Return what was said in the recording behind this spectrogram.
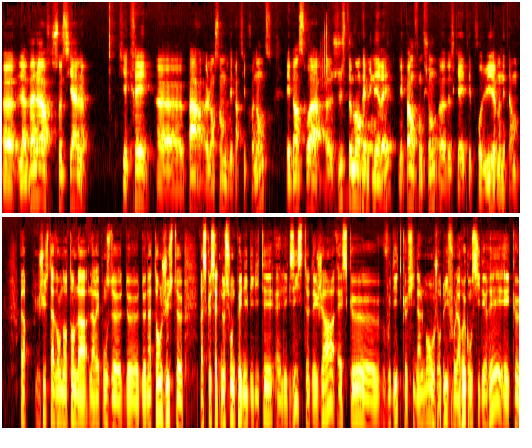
la valeur sociale qui est créé euh, par l'ensemble des parties prenantes, eh ben, soit euh, justement rémunéré, mais pas en fonction euh, de ce qui a été produit monétairement. Alors, juste avant d'entendre la, réponse de, Nathan, juste parce que cette notion de pénibilité, elle existe déjà, est-ce que vous dites que finalement, aujourd'hui, il faut la reconsidérer et qu'il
